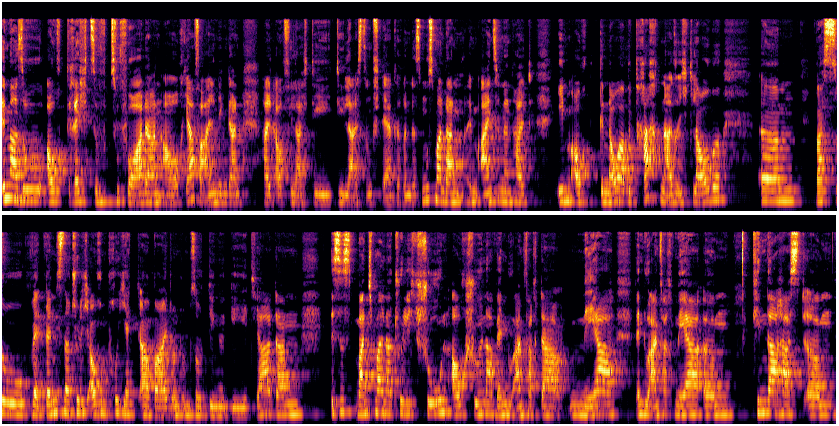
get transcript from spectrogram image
immer so auch gerecht zu, zu fordern, auch, ja, vor allen Dingen dann halt auch vielleicht die, die Leistungsstärkeren. Das muss man dann im Einzelnen halt eben auch genauer betrachten. Also ich glaube, ähm, was so, wenn, wenn es natürlich auch um Projektarbeit und um so Dinge geht, ja, dann ist es manchmal natürlich schon auch schöner, wenn du einfach da mehr, wenn du einfach mehr ähm, Kinder hast, ähm,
